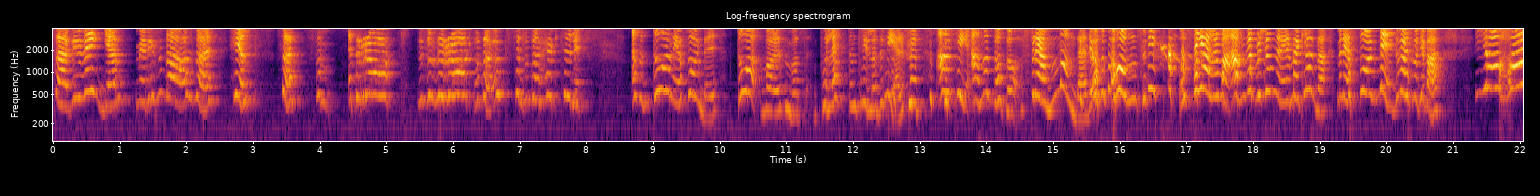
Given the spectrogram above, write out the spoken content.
så här vid väggen med din stav så här helt så här som ett rak. Du stod så rakt och så här uppställd och så här högtidlig. Alltså då när jag såg dig, då var det som att poletten trillade ner för att allting annat var så främmande. Det var så konstigt att se alla de här andra personerna i de här kläderna. Men när jag såg dig, då var det som att jag bara Jaha!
